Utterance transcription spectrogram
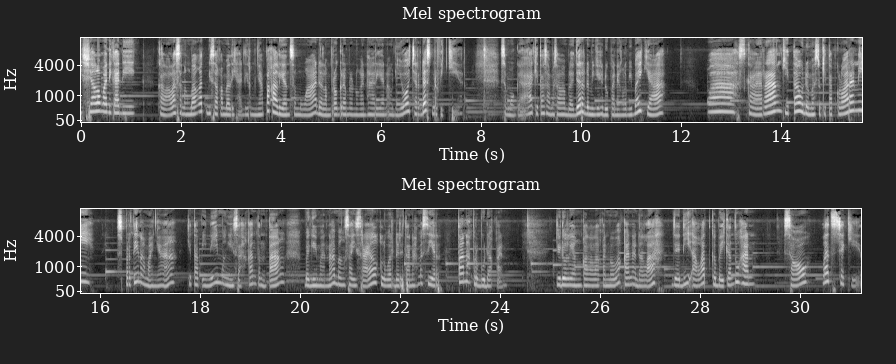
Shalom adik-adik. Kalala senang banget bisa kembali hadir menyapa kalian semua dalam program Renungan Harian Audio Cerdas Berpikir. Semoga kita sama-sama belajar demi kehidupan yang lebih baik ya. Wah, sekarang kita udah masuk kitab keluaran nih. Seperti namanya, kitab ini mengisahkan tentang bagaimana bangsa Israel keluar dari tanah Mesir, tanah perbudakan. Judul yang Kalala akan bawakan adalah Jadi Alat Kebaikan Tuhan. So, let's check it.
